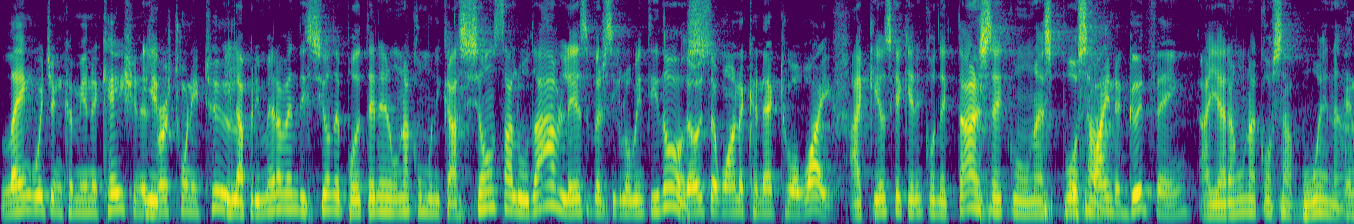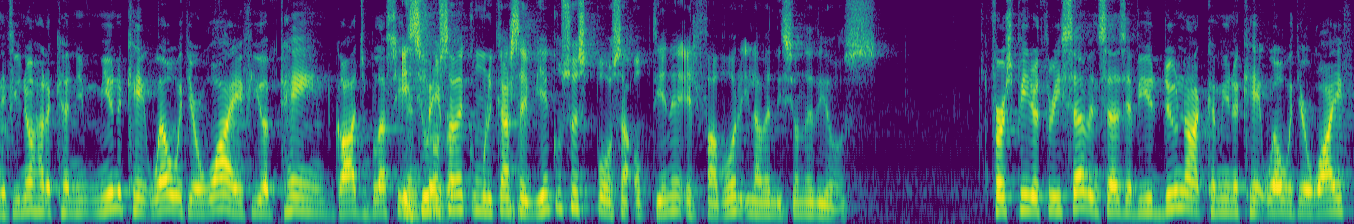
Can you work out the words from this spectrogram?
language and communication is Y, verse y 22. la primera bendición de poder tener una comunicación saludable es versículo Those that want to connect to a wife Aquellos que quieren conectarse con una esposa find a good thing. hallarán una cosa buena. And if you know how to communicate well with your wife, you obtain God's blessing Y si uno sabe comunicarse bien con su esposa, obtiene el favor y la bendición de Dios. 1 Peter 3 7 says, If you do not communicate well with your wife,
